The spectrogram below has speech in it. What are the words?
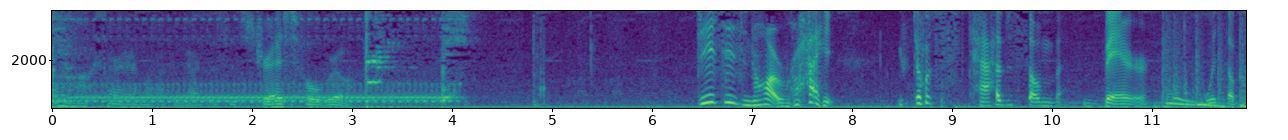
Oh, sorry guys. This is stressful, bro. This is not right. You don't stab some bear with a pin.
